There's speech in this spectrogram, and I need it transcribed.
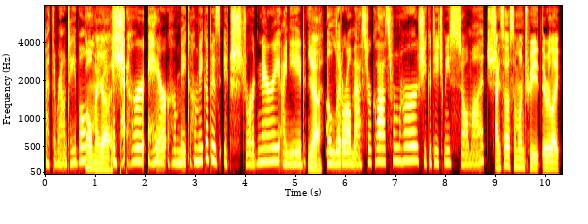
at the round table. Oh my And gosh. pa- her hair, her make, her makeup is extraordinary. I need yeah. a literal masterclass from her. She could teach me so much. I saw someone tweet, they were like,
